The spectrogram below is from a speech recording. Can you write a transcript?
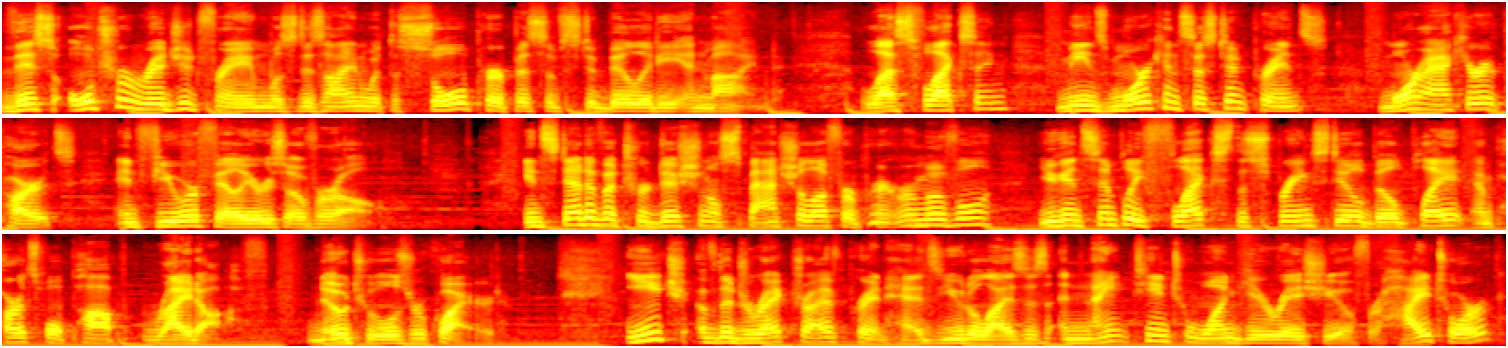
This ultra-rigid frame was designed with the sole purpose of stability in mind. Less flexing means more consistent prints, more accurate parts, and fewer failures overall. Instead of a traditional spatula for print removal, you can simply flex the spring steel build plate and parts will pop right off. No tools required. Each of the direct drive print heads utilizes a 19 to 1 gear ratio for high torque,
